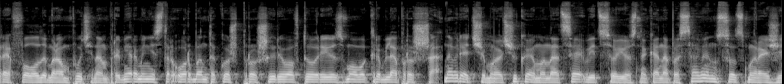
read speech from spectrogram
РФ Володимиром Путіним. Прем'єр-міністр Орбан також поширював теорію змови Кремля про США. Навряд чи ми очікуємо на це від союзника. Написав він в соцмережі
